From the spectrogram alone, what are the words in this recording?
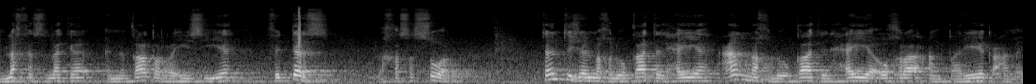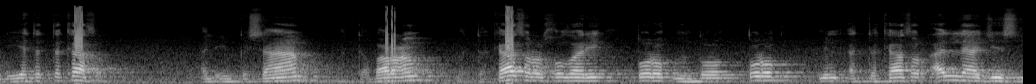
نلخص لك النقاط الرئيسية في الدرس نلخص الصور. تنتج المخلوقات الحية عن مخلوقات حية أخرى عن طريق عملية التكاثر. الانقسام والتبرعم والتكاثر الخضري طرق من طرق, طرق من التكاثر اللا جنسي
